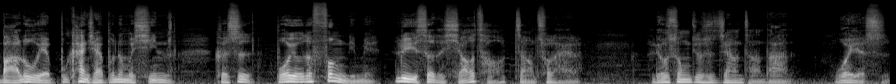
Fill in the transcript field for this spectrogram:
马路也不看起来不那么新了，可是柏油的缝里面绿色的小草长出来了。刘松就是这样长大的，我也是。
